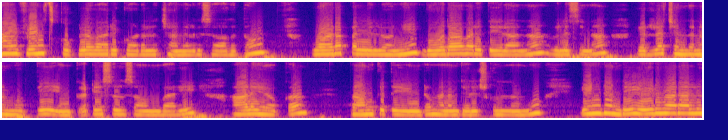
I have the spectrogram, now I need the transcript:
హాయ్ ఫ్రెండ్స్ కుప్పలవారి కోడలు ఛానల్కి స్వాగతం. వాడపల్లిలోని గోదావరి తీరాన వెలిసిన ఎర్ర చందనమూర్తి వెంకటేశ్వర స్వామివారి ఆలయం యొక్క ప్రాముఖ్యత ఏంటో మనం తెలుసుకుందాము. ఏంటంటే ఏడు వారాలు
